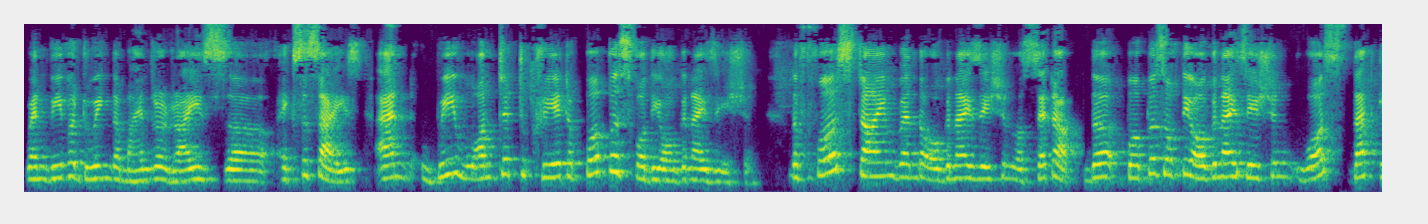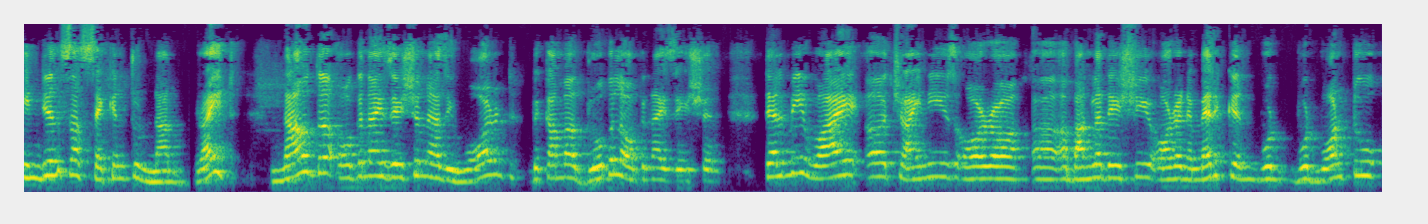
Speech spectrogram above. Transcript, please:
when we were doing the Mahindra Rise uh, exercise and we wanted to create a purpose for the organization. The first time when the organization was set up, the purpose of the organization was that Indians are second to none, right? Now the organization has evolved, become a global organization. Tell me why a Chinese or a, a Bangladeshi or an American would, would want to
